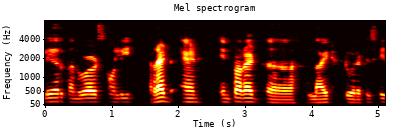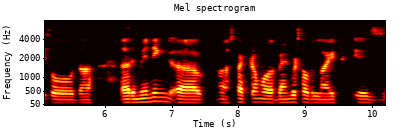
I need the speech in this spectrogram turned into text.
layer converts only red and infrared light to electricity. So the remaining spectrum or bandwidth of the light is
